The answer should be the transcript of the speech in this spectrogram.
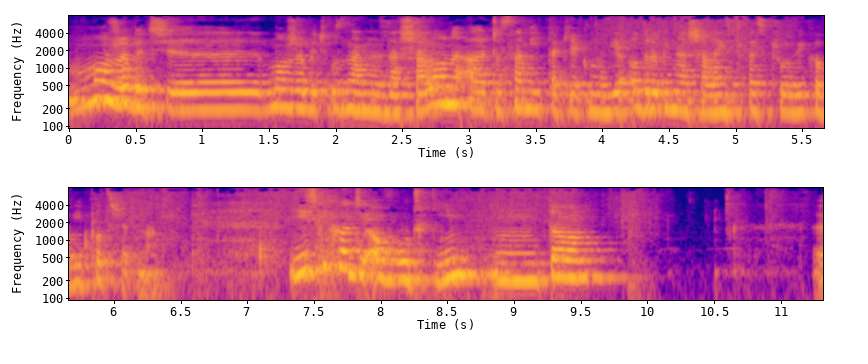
może być, yy, może być uznany za szalony, ale czasami, tak jak mówię, odrobina szaleństwa jest człowiekowi potrzebna. Jeśli chodzi o włóczki, mm, to yy,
